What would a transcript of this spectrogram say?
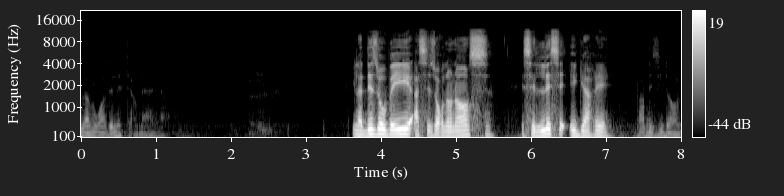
la loi de l'Éternel. Il a désobéi à ses ordonnances et s'est laissé égarer par des idoles.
